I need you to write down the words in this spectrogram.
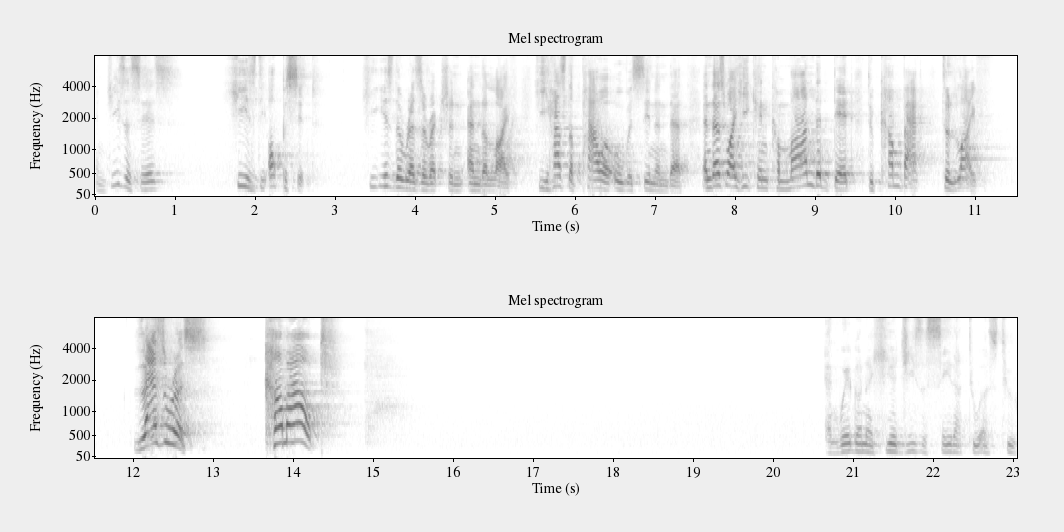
And Jesus says, He is the opposite. He is the resurrection and the life. He has the power over sin and death. And that's why he can command the dead to come back to life. Lazarus, come out. And we're going to hear Jesus say that to us too.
